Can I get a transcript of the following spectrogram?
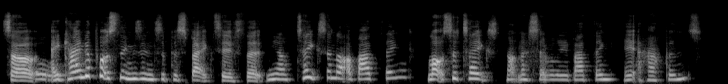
So Ooh. it oh. kind of puts things into perspective that, you know, takes are not a bad thing. Lots of takes, not necessarily a bad thing. It happens.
